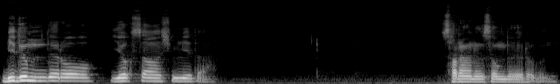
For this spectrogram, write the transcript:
믿음대로 역사하십니다. 사랑하는 성도 여러분,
